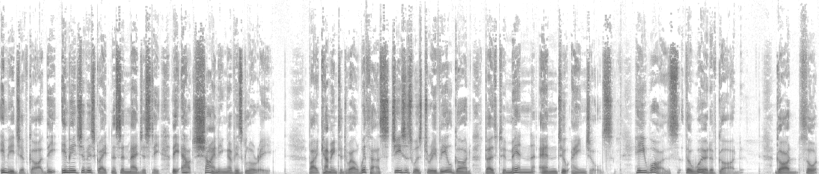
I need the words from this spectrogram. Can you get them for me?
image of God, the image of his greatness and majesty, the outshining of his glory. By coming to dwell with us, Jesus was to reveal God both to men and to angels. He was the Word of God. God thought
